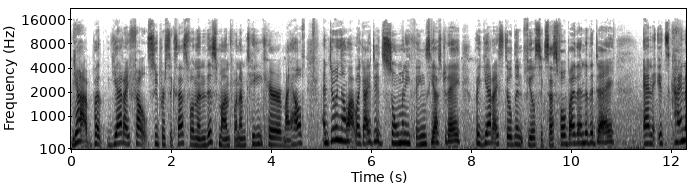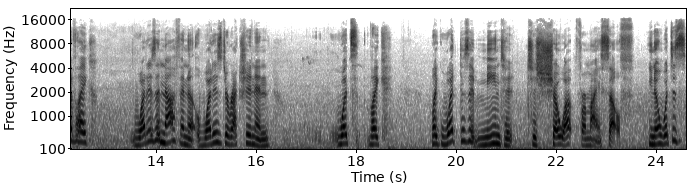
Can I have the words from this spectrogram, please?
yeah, but yet I felt super successful. And then this month, when I'm taking care of my health and doing a lot, like I did so many things yesterday, but yet I still didn't feel successful by the end of the day. And it's kind of like, what is enough and what is direction and what's like, like what does it mean to to show up for myself? You know, what does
